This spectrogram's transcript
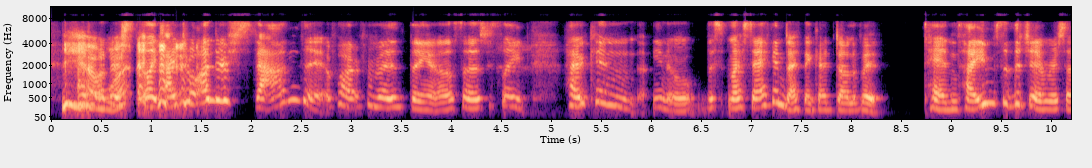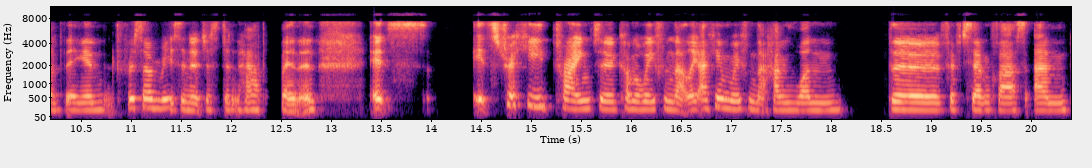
I yeah don't what? understand like I don't understand it apart from anything else. I was just like how can you know this my second I think I'd done about 10 times at the gym or something and for some reason it just didn't happen. And it's it's tricky trying to come away from that. Like I came away from that having won the 57 class and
